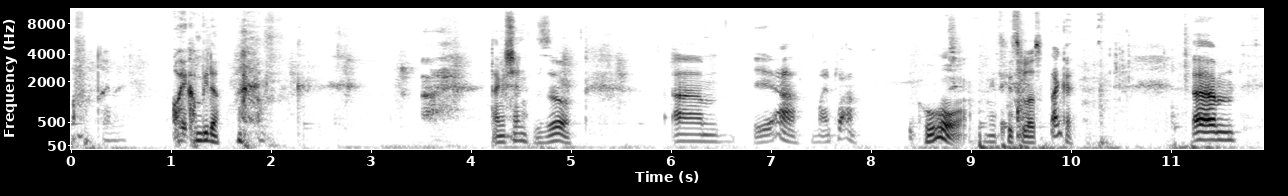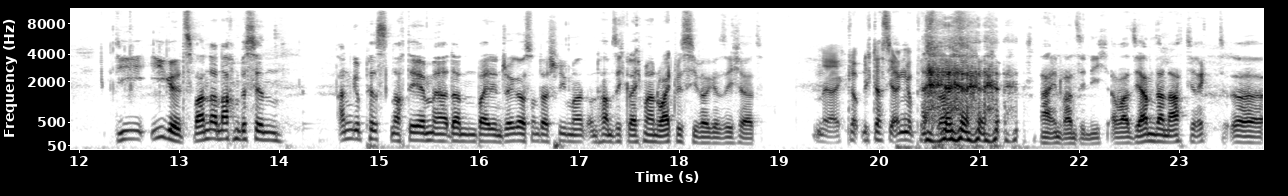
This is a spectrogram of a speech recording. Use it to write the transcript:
auf drei Minuten. Oh, ihr kommt wieder. Dankeschön. So. Ähm, ja, mein Plan. Oh, jetzt geht's los. Danke. Ähm, die Eagles waren danach ein bisschen angepisst, nachdem er dann bei den Jaguars unterschrieben hat und haben sich gleich mal einen Wide Receiver gesichert. Naja, ich glaube nicht, dass sie angepisst waren. Nein, waren sie nicht. Aber sie haben danach direkt äh,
